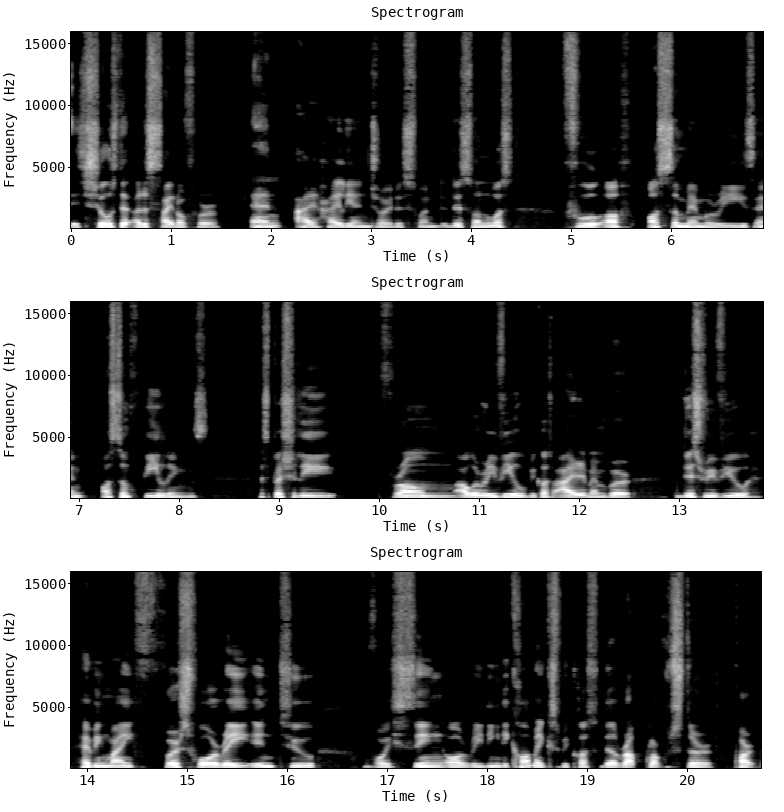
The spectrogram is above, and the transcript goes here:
it shows that other side of her. And I highly enjoy this one. This one was full of awesome memories and awesome feelings, especially from our review, because I remember this review having my first foray into voicing or reading the comics because the Rock Lobster part,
